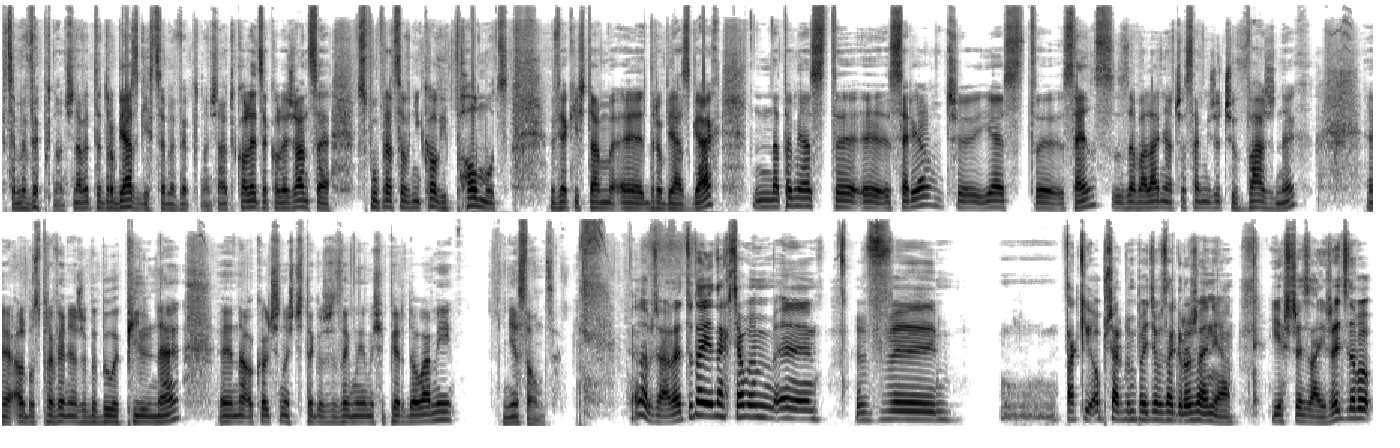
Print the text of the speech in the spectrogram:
Chcemy wypchnąć, nawet te drobiazgi chcemy wypchnąć, nawet koledze, koleżance, współpracownikowi pomóc w jakichś tam e, drobiazgach. Natomiast e, e, serio, czy jest sens zawalania czasami rzeczy ważnych albo sprawiania, żeby były pilne na okoliczność tego, że zajmujemy się pierdołami? Nie sądzę. No dobrze, ale tutaj jednak chciałbym w taki obszar, bym powiedział, zagrożenia jeszcze zajrzeć. No bo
